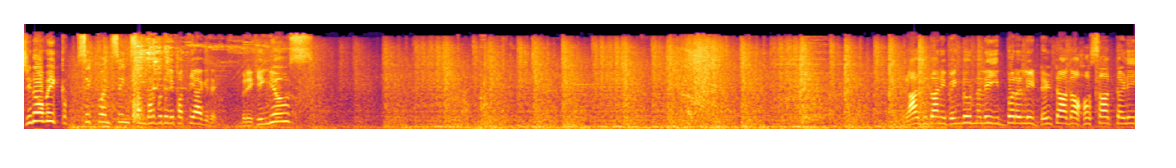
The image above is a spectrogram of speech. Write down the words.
ಜಿನೋಮಿಕ್ ಸಿಕ್ವೆನ್ಸಿಂಗ್ ಸಂದರ್ಭದಲ್ಲಿ ಪತ್ತೆಯಾಗಿದೆ. Breaking news. ರಾಜಧಾನಿ ಬೆಂಗಳೂರಿನಲ್ಲಿ ಇಬ್ಬರಲ್ಲಿ ಡೆಲ್ಟಾದ ಹೊಸ ತಳಿ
